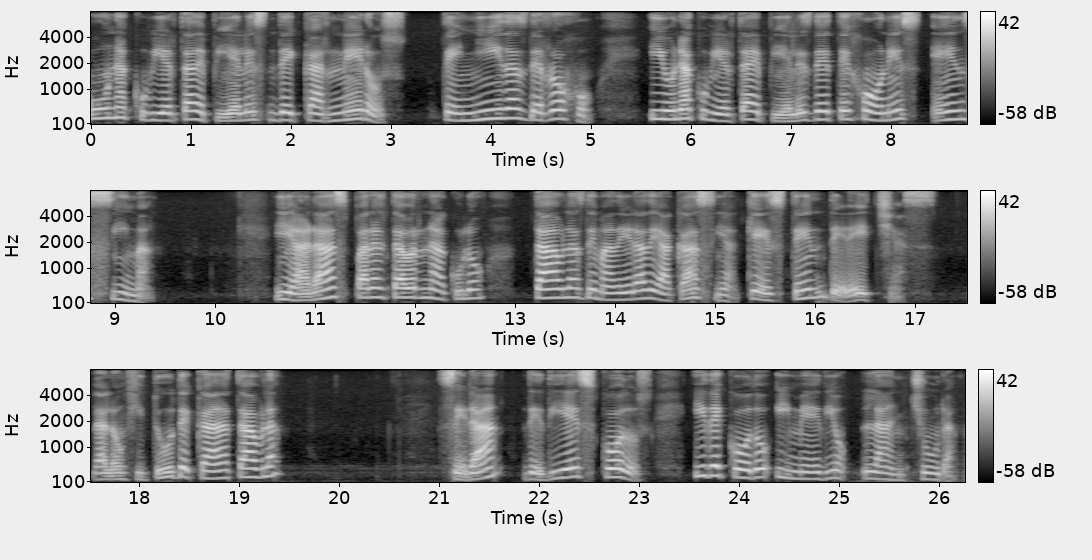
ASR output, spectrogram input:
una cubierta de pieles de carneros teñidas de rojo y una cubierta de pieles de tejones encima. Y harás para el tabernáculo tablas de madera de acacia que estén derechas. La longitud de cada tabla será de diez codos y de codo y medio la anchura.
